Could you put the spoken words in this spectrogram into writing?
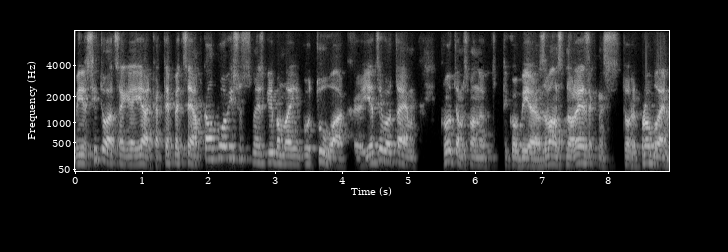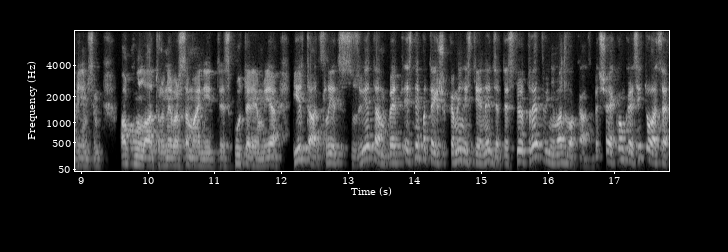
bija situācija, jā, ka TPC apkalpo visus. Mēs gribam, lai viņi būtu tuvāk iedzīvotājiem. Protams, man tikko bija zvans no Rēzeknes, tur ir problēma, pieņemsim, akumulātoru nevar samainīt skuteriem. Jā. Ir tādas lietas uz vietām, bet es nepateikšu, ka ministrija nedzird. Es ļoti retu viņam advokāts, bet šajā konkrētajā situācijā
